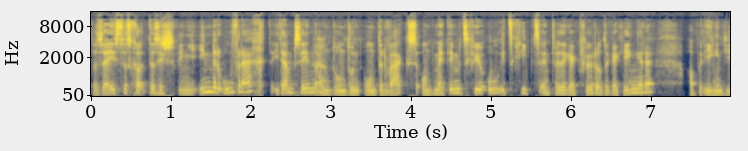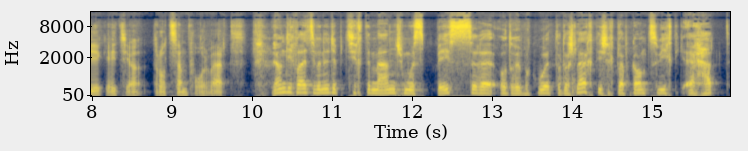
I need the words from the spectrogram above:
Das heisst, das, das ist finde ich, immer aufrecht in dem Sinn ja. und, und, und, unterwegs und man hat immer das Gefühl, oh, jetzt kippt es entweder gegen Führer oder gegen Ingere, aber irgendwie geht es ja trotzdem vorwärts. Ja, und ich weiß aber nicht, ob sich der Mensch muss bessern oder über gut oder schlecht ist. Ich glaube, ganz wichtig, er hat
